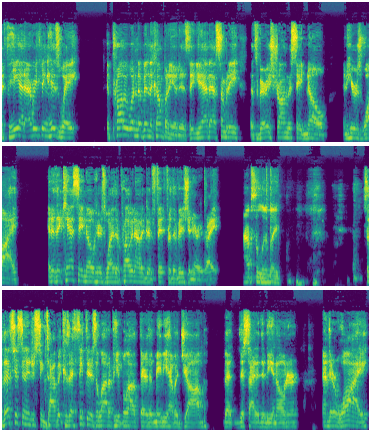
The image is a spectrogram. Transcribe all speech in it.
if he had everything his way, it probably wouldn't have been the company it is. You had to have somebody that's very strong to say no, and here's why. And if they can't say no, here's why. They're probably not a good fit for the visionary, right? Absolutely. So that's just an interesting topic because I think there's a lot of people out there that maybe have a job that decided to be an owner and their why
